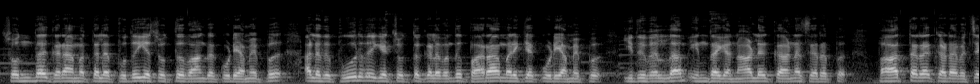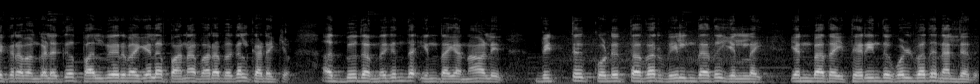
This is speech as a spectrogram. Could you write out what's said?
சொந்த கிராமத்தில் புதிய சொத்து வாங்கக்கூடிய அமைப்பு அல்லது பூர்வீக சொத்துக்களை வந்து பராமரிக்கக்கூடிய அமைப்பு. இதுவெல்லாம் இன்றைய நாளுக்கான சிறப்பு. பாத்திர கடை வச்சுக்கிறவங்களுக்கு பல்வேறு வகையில் பண வரவுகள் கிடைக்கும். அற்புதம் மிகுந்த இன்றைய நாளில். விட்டு கொடுத்தவர் வீழ்ந்தது இல்லை என்பதை தெரிந்து கொள்வது நல்லது.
